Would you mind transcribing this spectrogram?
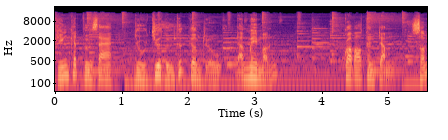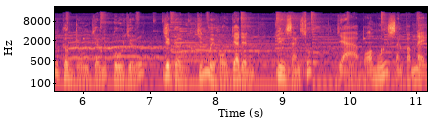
khiến khách phương xa dù chưa thưởng thức cơm rượu đã mê mẩn. Qua bao thăng trầm, xóm cơm rượu vẫn trụ vững với gần 90 hộ gia đình chuyên sản xuất và bỏ muối sản phẩm này.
